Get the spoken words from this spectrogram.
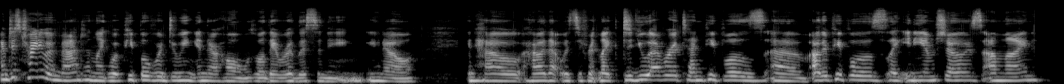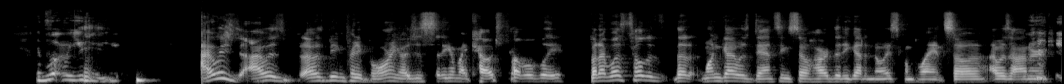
I'm just trying to imagine like what people were doing in their homes while they were listening you know and how how that was different. Like did you ever attend people's um other people's like edm shows online? Like what were you doing I was I was I was being pretty boring. I was just sitting on my couch probably. But I was told that one guy was dancing so hard that he got a noise complaint. So I was honored.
